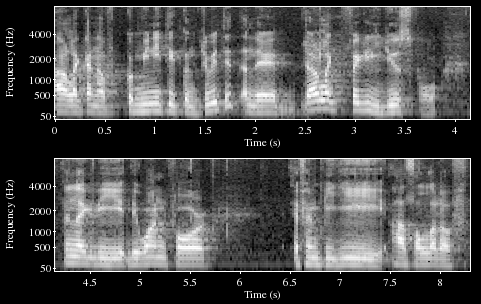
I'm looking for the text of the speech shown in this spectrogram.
are like kind of community contributed and they're, they're like fairly useful. Then like the, the one for FFmpeg has a lot of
